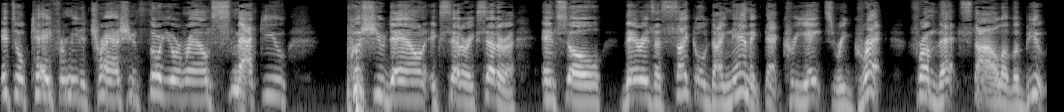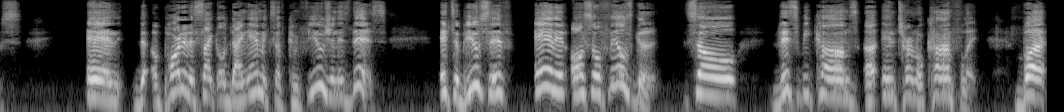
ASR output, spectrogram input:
it's okay for me to trash you, throw you around, smack you, push you down, etc., etc. And so there is a psychodynamic that creates regret from that style of abuse. And the, a part of the psychodynamics of confusion is this it's abusive and it also feels good. So this becomes an internal conflict. But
